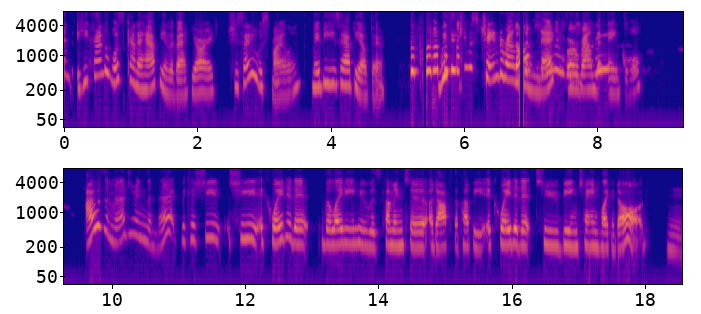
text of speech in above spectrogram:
And he kind of was kind of happy in the backyard. She said he was smiling. Maybe he's happy out there. Put up We think that? he was chained around the neck or the around the ankle. I was imagining the neck because she she equated it. The lady who was coming to adopt the puppy equated it to being chained like a dog. Hmm,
